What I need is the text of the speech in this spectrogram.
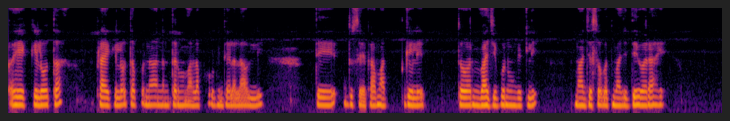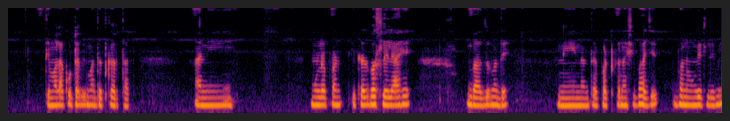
हे केलं होतं फ्राय केलं होतं पण नंतर मला फोडणी द्यायला लावली. ते दुसऱ्या कामात गेले तर मी भाजी बनवून घेतली. माझ्यासोबत माझे देवर आहे. ते मला कुठं बी मदत करतात. आणि मुलं पण इथंच बसलेले आहे बाजूमध्ये. आणि नंतर पटकन अशी भाजी बनवून घेतली मी.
